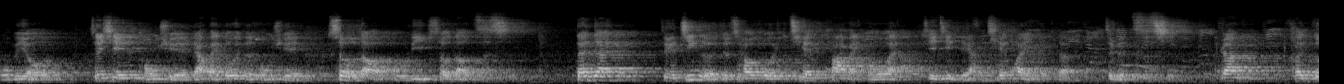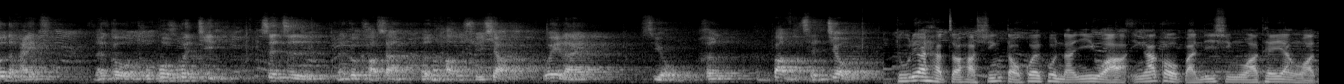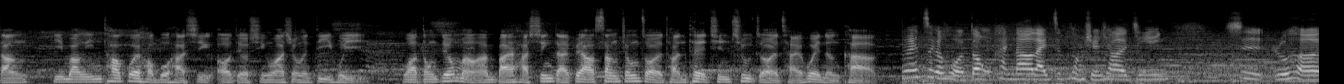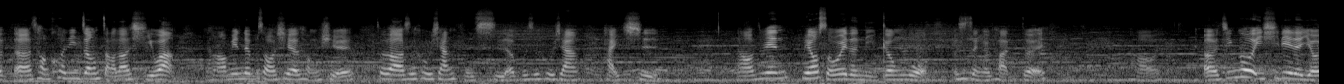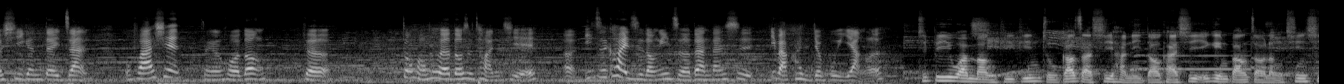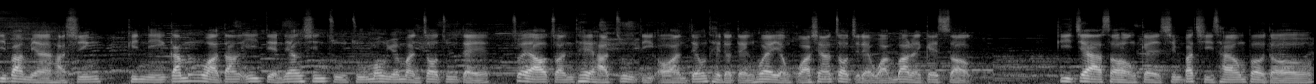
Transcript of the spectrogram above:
我们有这些同学两百多位的同学受到鼓励、受到支持。单单这个金额就超过一千八百多万，接近两千万元的这个支持，让很多的孩子能够突破困境，甚至能够考上很好的学校，未来有很。棒的成就。除了协助学生度过困难以外，因还有办理生活体验活动，希望因透过服务学习，学到生活上的智慧。活动中嘛安排学生代表上中组的团体亲手做的彩绘两卡。因为这个活动，我看到来自不同学校的精英是如何呃从困境中找到希望，然后面对不熟悉的同学，做到的是互相扶持，而不是互相排斥。然后这边没有所谓的你跟我，而是整个团队。好，呃，经过一系列的游戏跟对战，我发现整个活动的共同特色都是团结。呃，一只筷子容易折断，但是一把筷子就不一样了。这笔愿望基金自九十四学年度开始，已经帮助两千四百名的学生。今年感恩活动以“点亮新竹，逐梦圆满”做主题，最后全体学子伫黑暗中摕着电话，用歌声做一个圆满的结束。记者苏宏杰新北市采访报道。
